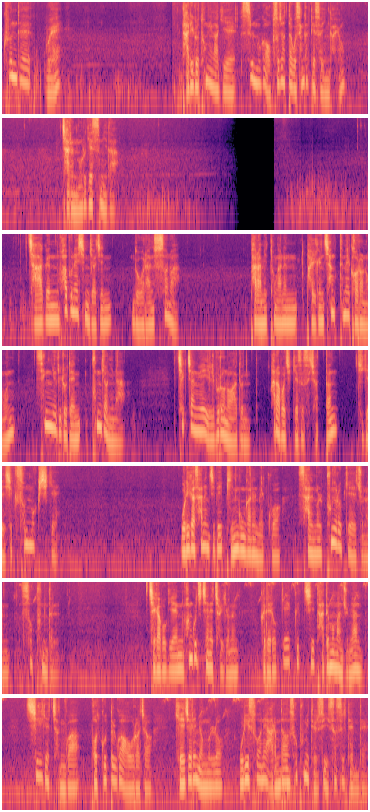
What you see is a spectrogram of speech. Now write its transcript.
그런데 왜? 다리로 통행하기에 쓸모가 없어졌다고 생각돼서인가요? 잘은 모르겠습니다. 작은 화분에 심겨진 노란 수선화. 바람이 통하는 밝은 창틈에 걸어놓은 생유리로 된 풍경이나 책장 위에 일부러 놓아둔 할아버지께서 쓰셨던 기계식 손목시계. 우리가 사는 집의 빈 공간을 메꾸어 삶을 풍요롭게 해주는 소품들. 제가 보기엔 황구지천의 철교는 그대로 깨끗이 다듬어만 주면 실개천과 벚꽃들과 어우러져 계절의 명물로 우리 수원의 아름다운 소품이 될 수 있었을 텐데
